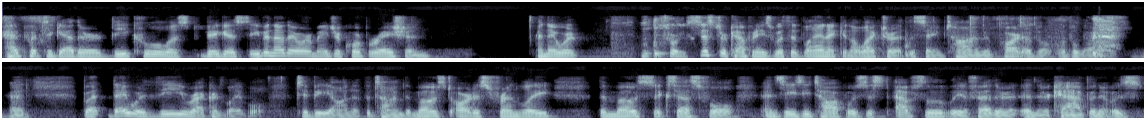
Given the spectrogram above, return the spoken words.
had put together the coolest, biggest, even though they were a major corporation and they were sort of sister companies with Atlantic and Elektra at the same time and part of a, of a larger head but they were the record label to be on at the time, the most artist friendly, the most successful, and ZZ Top was just absolutely a feather in their cap, and it was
